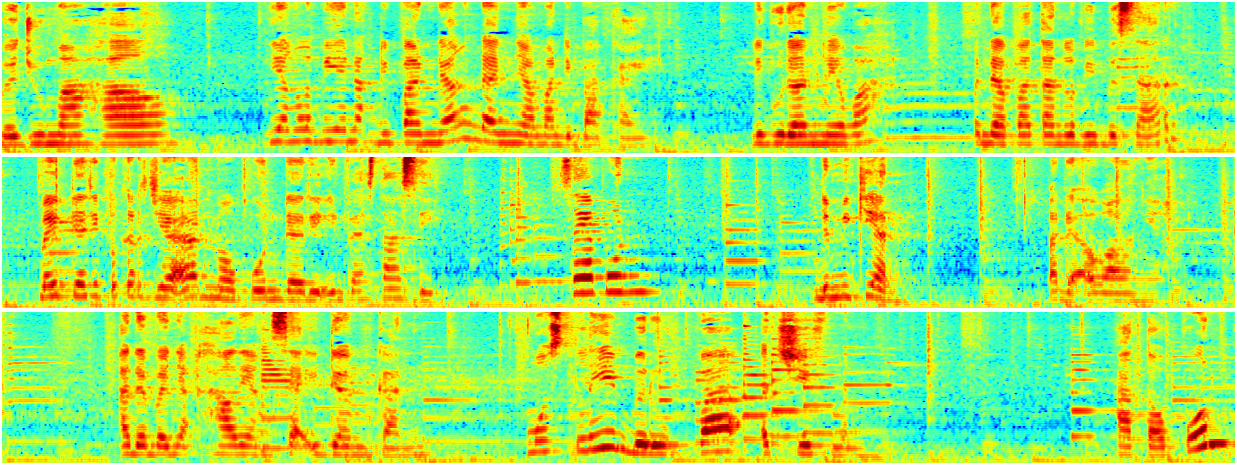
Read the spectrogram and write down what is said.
baju mahal yang lebih enak dipandang dan nyaman dipakai, liburan mewah, pendapatan lebih besar, baik dari pekerjaan maupun dari investasi. Saya pun demikian pada awalnya. Ada banyak hal yang saya idamkan, mostly berupa achievement ataupun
